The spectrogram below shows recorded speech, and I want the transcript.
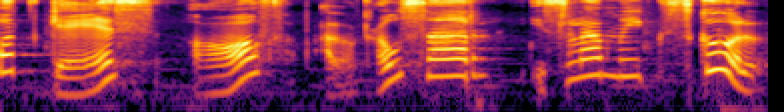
Podcast of Al Kausar Islamic School.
